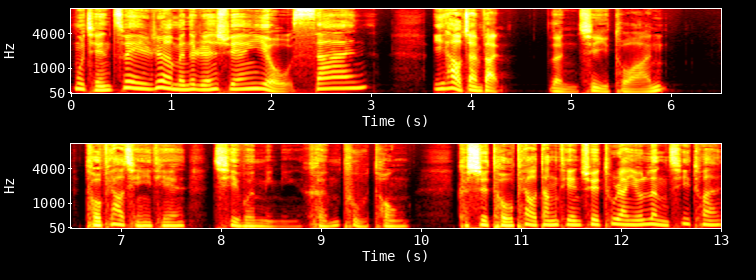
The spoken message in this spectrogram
目前最热门的人选有三：一号战犯冷气团，投票前一天气温明明很普通，可是投票当天却突然有冷气团，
